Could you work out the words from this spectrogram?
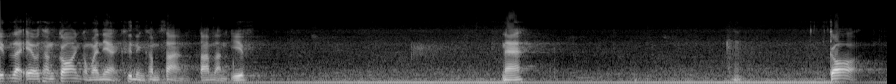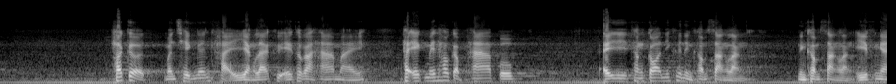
if และ else ทั้งก้อนของมันเนี่ยคือหนึ่งคำสั่งตามหลัง if นะก็ถ้าเกิดมันเช็คเงื่อนไขอย่างแรกคือ x เท่ากับ 5 ไหม ถ้า x ไม่เท่ากับ 5 ปุ๊บ ไอ้ทั้งก้อนนี่คือหนึ่งคำสั่งหลังหนึ่งคำสั่งหลัง if ไง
